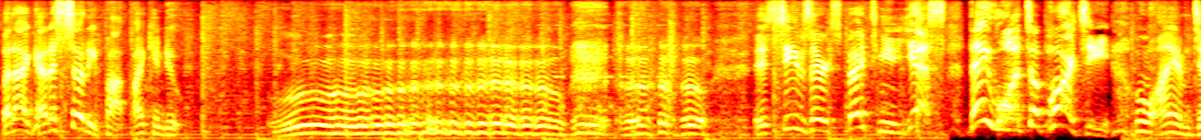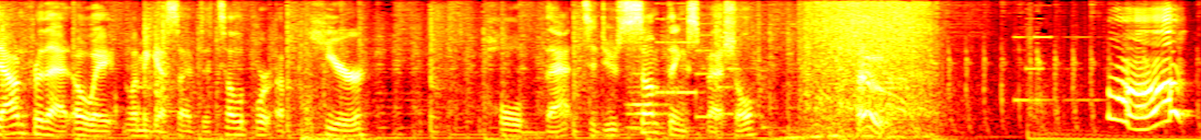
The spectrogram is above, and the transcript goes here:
But I got a soda pop. I can do... Ooh. It seems they're expecting you. Yes, they want a party. Oh, I am down for that. Oh, wait, let me guess. I have to teleport up here. Hold that to do something special. Oh. Aww.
